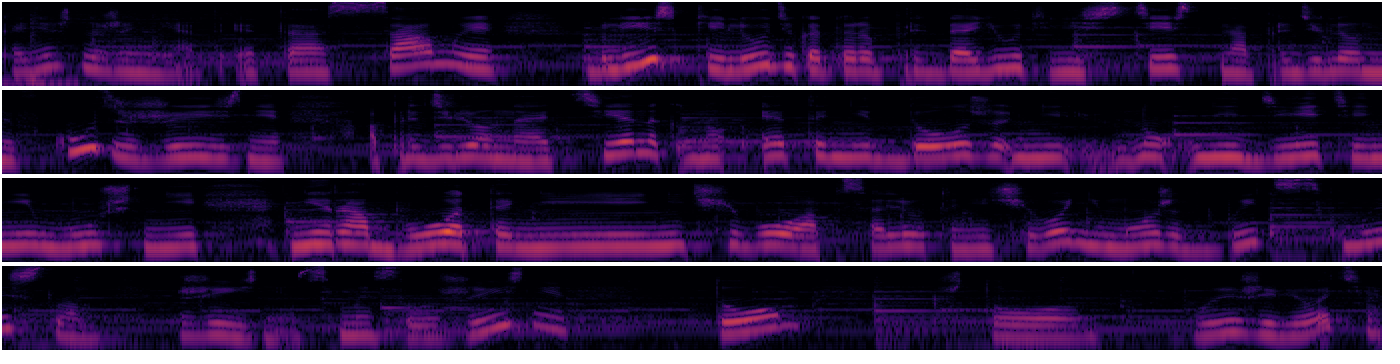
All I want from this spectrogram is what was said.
Конечно же нет. Это самые близкие люди, которые придают, естественно, определенный вкус жизни, определенный оттенок, но это не должен, не, ну, ни дети, ни муж, ни, ни работа, ни ничего, абсолютно ничего не может быть смыслом жизни. Смысл жизни в том, что вы живете,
